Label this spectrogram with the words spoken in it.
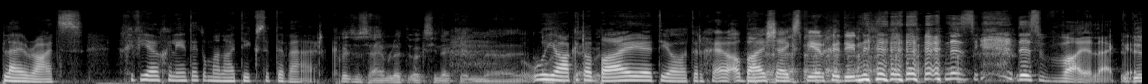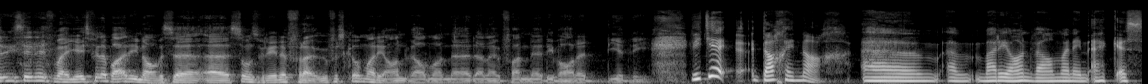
playwrights gee vir jou geleentheid om aan daai tekste te werk. Goed soos Hamlet ook sien ek in uh O ja, ek het al baie teater al baie Shakespeare gedoen. dis dis baie lekker. Jy sê net my, jy speel baie die name se uh soms wrede vrou. Hoe verskil Marianne Welman uh, dan nou van uh, die ware D3? Weet jy dag en nag. Ehm um, um, Marianne Welman en ek is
